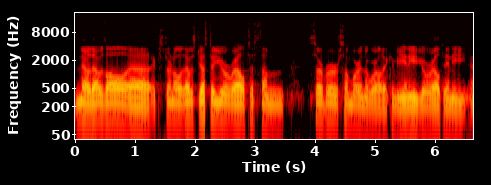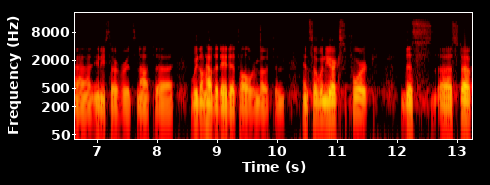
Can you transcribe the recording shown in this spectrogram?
No, that was all uh, external. That was just a URL to some server somewhere in the world. It can be any URL to any uh, any server. It's not. Uh, we don't have the data. It's all remote. And and so when you export this uh, stuff,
